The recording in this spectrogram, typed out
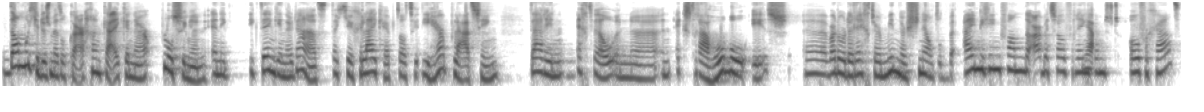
dan moet je dus met elkaar gaan kijken naar oplossingen. En ik, ik denk inderdaad dat je gelijk hebt dat die herplaatsing daarin echt wel een, uh, een extra hobbel is, uh, waardoor de rechter minder snel tot beëindiging van de arbeidsovereenkomst ja. overgaat.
